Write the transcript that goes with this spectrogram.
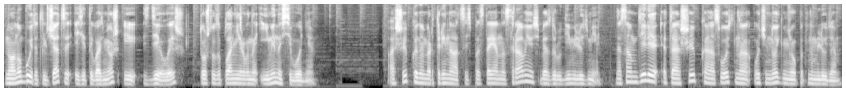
Но оно будет отличаться, если ты возьмешь и сделаешь то, что запланировано именно сегодня. Ошибка номер 13. Постоянно сравниваю себя с другими людьми. На самом деле, эта ошибка, она свойственна очень многим неопытным людям.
